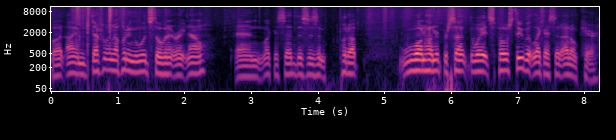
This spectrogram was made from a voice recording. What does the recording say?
But I am definitely not putting a wood stove in it right now. And like I said, this isn't put up 100% the way it's supposed to, but like I said, I don't care.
